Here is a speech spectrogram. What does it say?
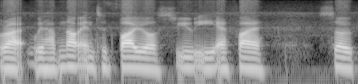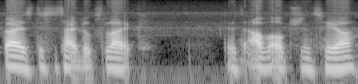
Right we have now entered bios uefi so guys this is how it looks like there's other options here.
